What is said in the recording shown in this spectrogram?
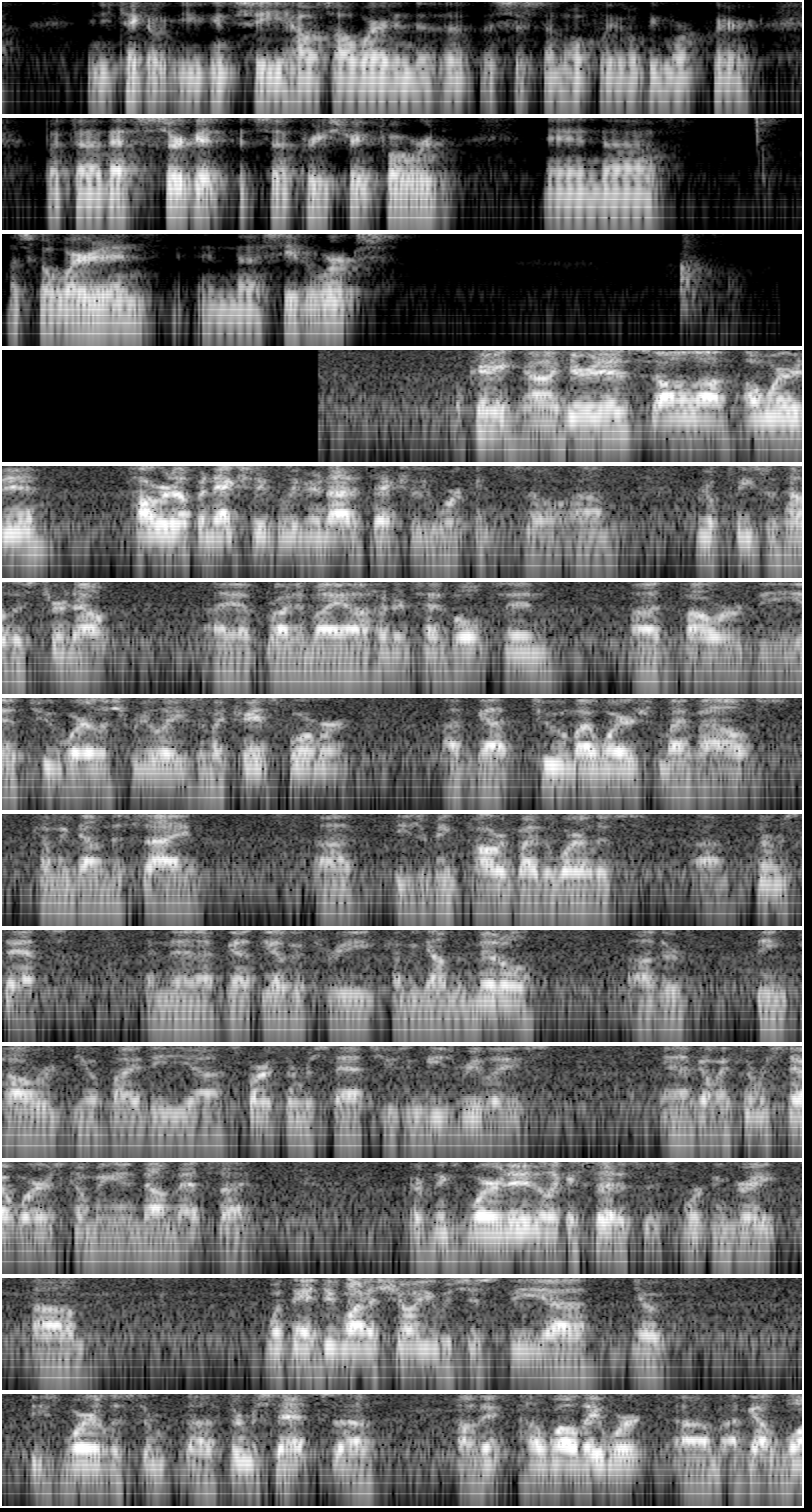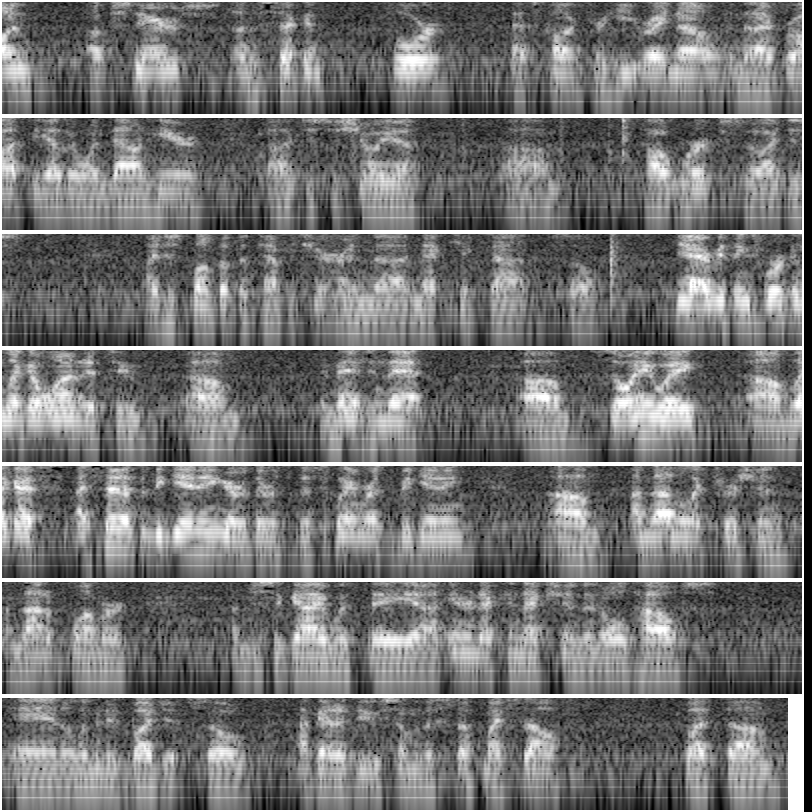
and you take a, you can see how it's all wired into the, the system. Hopefully, it'll be more clear. But uh, that's the circuit. It's uh, pretty straightforward, and uh, let's go wire it in and see if it works. Okay, here it is. I'll I'll wire it in, powered up, and actually, believe it or not, it's actually working. So. Um, real pleased with how this turned out. I uh, brought in my uh, 110 volts in uh, to power the uh, two wireless relays in my transformer. I've got two of my wires for my valves coming down this side. Uh, these are being powered by the wireless um, thermostats. And then I've got the other three coming down the middle. Uh, they're being powered you know, by the smart thermostats using these relays. And I've got my thermostat wires coming in down that side everything's wired in, and like I said, it's, it's working great. Um, one thing I do want to show you is just the, uh, you know, these wireless therm uh, thermostats, uh, how, they, how well they work. Um, I've got one upstairs on the second floor. That's calling for heat right now, and then I brought the other one down here uh, just to show you um, how it works. So I just I just bumped up the temperature and uh, that kicked on. So yeah, everything's working like I wanted it to. Um, Imagine that. Um, so anyway, um, like I've, I said at the beginning, or there was a disclaimer at the beginning, um, I'm not an electrician, I'm not a plumber, I'm just a guy with a uh, internet connection, an old house, and a limited budget. So I've got to do some of this stuff myself. But um,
